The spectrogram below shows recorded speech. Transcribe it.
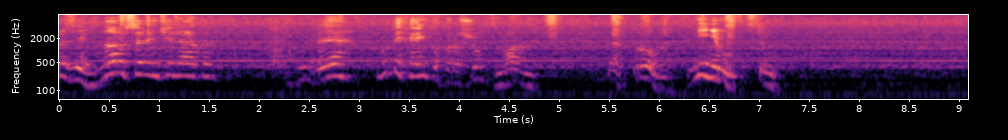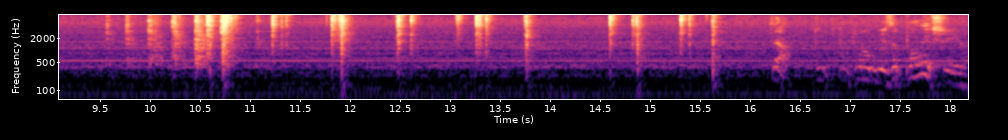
Розігнався вентилятор. Буде. Ну тихенько, хорошо, змазано. Так, пробуємо. Мінімум струм. Так, тут попробую його.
